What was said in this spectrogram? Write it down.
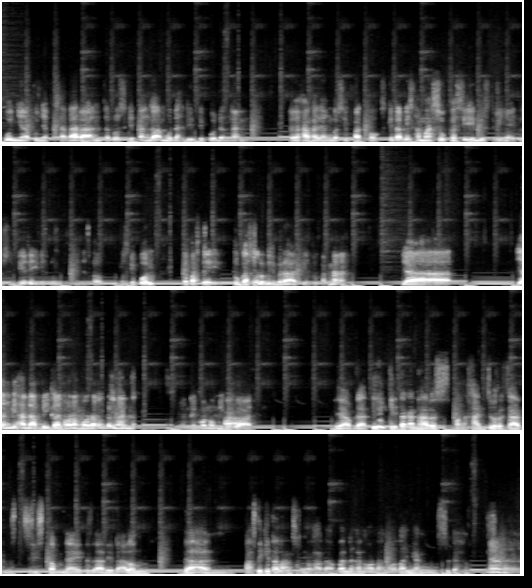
punya punya kesadaran terus kita nggak mudah ditipu dengan hal-hal yang bersifat hoax kita bisa masuk ke si industrinya itu sendiri gitu meskipun ya pasti tugasnya lebih berat gitu karena ya yang dihadapi kan orang-orang dengan, dengan ekonomi ah, kuat. Ya berarti kita kan harus menghancurkan sistemnya itu dari dalam dan pasti kita langsung berhadapan dengan orang-orang yang sudah nah.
